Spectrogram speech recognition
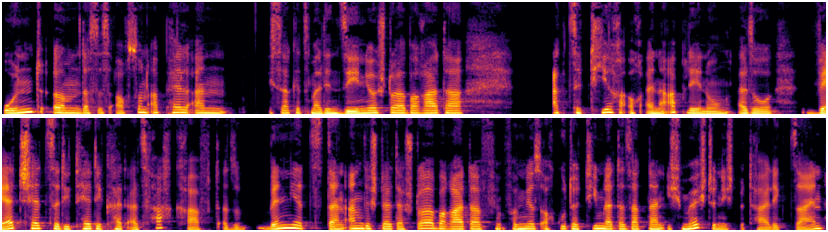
Und ähm, das ist auch so ein Appell an, ich sage jetzt mal, den Senior-Steuerberater, akzeptiere auch eine Ablehnung. Also wertschätze die Tätigkeit als Fachkraft. Also wenn jetzt dein angestellter Steuerberater, von mir ist auch guter Teamleiter, sagt, nein, ich möchte nicht beteiligt sein,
